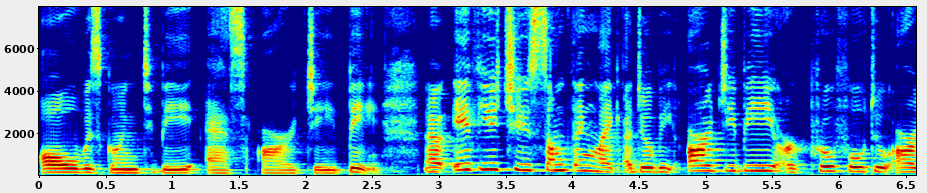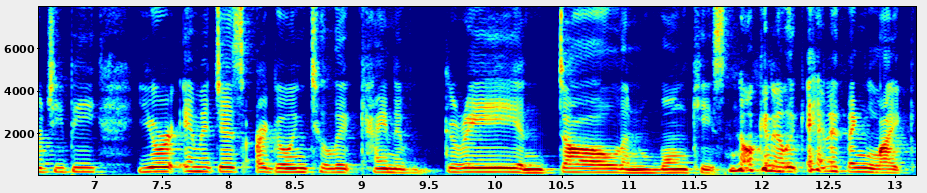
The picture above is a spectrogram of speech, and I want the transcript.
always going to be sRGB. Now, if you choose something like Adobe RGB or ProPhoto RGB, your images are going to look kind of gray and dull and wonky. It's not going to look anything like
